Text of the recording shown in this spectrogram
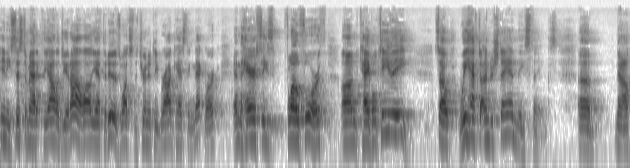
any systematic theology at all, all you have to do is watch the Trinity Broadcasting Network, and the heresies flow forth on cable TV. So we have to understand these things. Uh, now,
